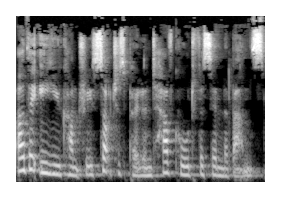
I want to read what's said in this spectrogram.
Other EU countries, such as Poland, have called for similar bans.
